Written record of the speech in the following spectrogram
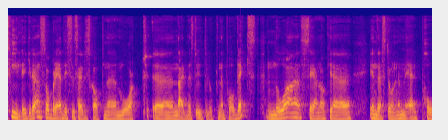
Tidligere så ble disse selskapene målt eh, nærmest utelukkende på vekst. Nå ser nok investorene mer på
